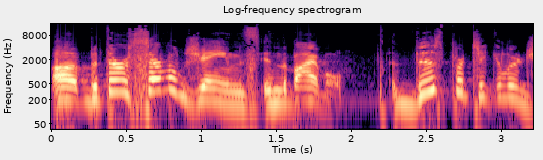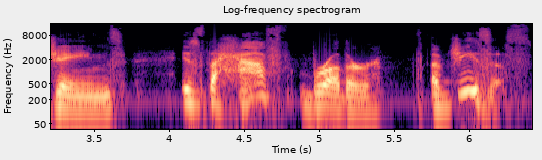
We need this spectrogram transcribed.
Uh, but there are several James in the Bible. This particular James is the half brother of Jesus.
